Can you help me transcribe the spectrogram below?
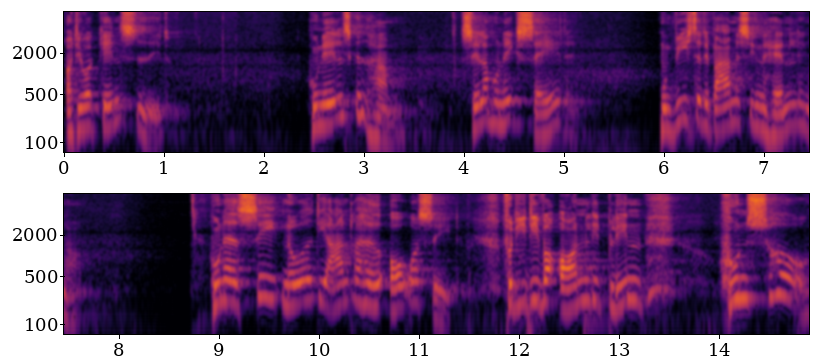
Og det var gensidigt. Hun elskede ham, selvom hun ikke sagde det. Hun viste det bare med sine handlinger. Hun havde set noget, de andre havde overset, fordi de var åndeligt blinde. Hun så,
